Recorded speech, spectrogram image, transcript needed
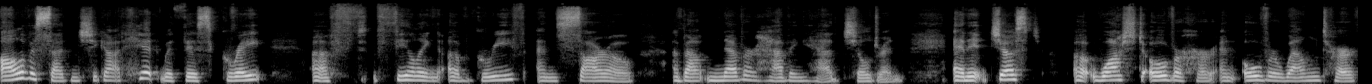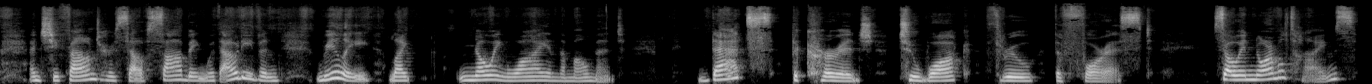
all of a sudden she got hit with this great uh, f- feeling of grief and sorrow about never having had children. And it just uh, washed over her and overwhelmed her. And she found herself sobbing without even really like knowing why in the moment. That's the courage to walk through the forest. So in normal times,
